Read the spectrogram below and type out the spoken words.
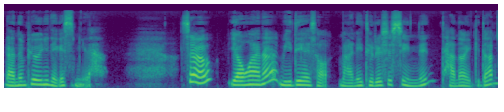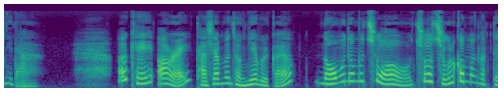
라는 표현이 되겠습니다. So, 영화나 미드에서 많이 들으실 수 있는 단어이기도 합니다. Okay, alright. 다시 한번 정리해 볼까요? 너무너무 추워. 추워 죽을 것만 같아.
